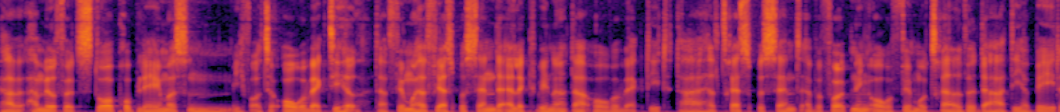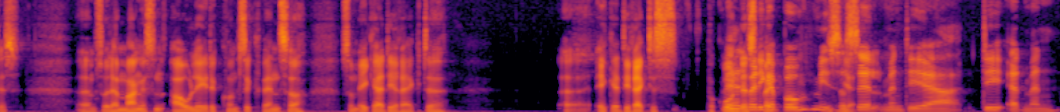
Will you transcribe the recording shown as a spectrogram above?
har, har medført store problemer sådan, i forhold til overvægtighed. Der er 75 procent af alle kvinder, der er overvægtige. Der er 50 procent af befolkningen over 35, der har diabetes. Um, så der er mange sådan afledte konsekvenser, som ikke er direkte, uh, ikke er direkte på grund ja, af... Det ikke er bomben i sig ja. selv, men det er det, at man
